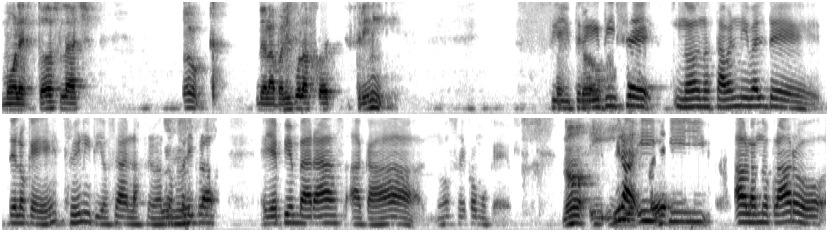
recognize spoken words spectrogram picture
molestó slash de la película fue Trinity. Sí, Trinity se, no, no estaba al nivel de, lo que es Trinity. O sea, en las primeras dos películas, ella es bien veraz. Acá, no sé, cómo que. No, y. Mira, y, hablando claro,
